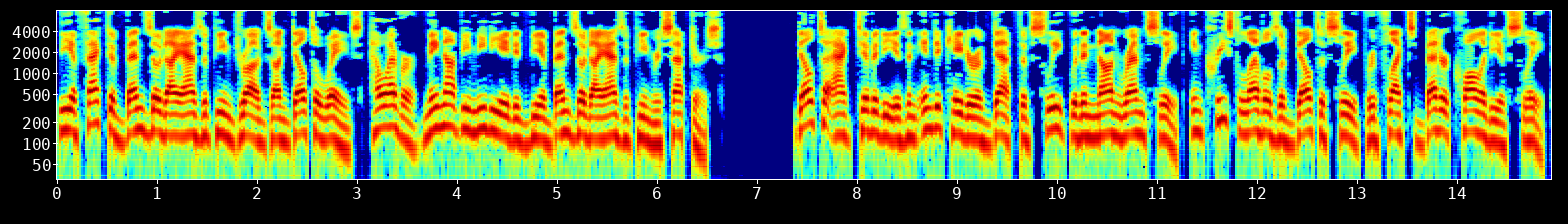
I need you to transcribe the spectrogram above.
The effect of benzodiazepine drugs on delta waves, however, may not be mediated via benzodiazepine receptors. Delta activity is an indicator of depth of sleep within non-REM sleep. Increased levels of delta sleep reflects better quality of sleep.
